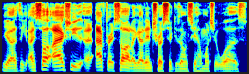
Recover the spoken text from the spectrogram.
Yeah, I think I saw. I actually uh, after I saw it, I got interested because I want to see how much it was.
